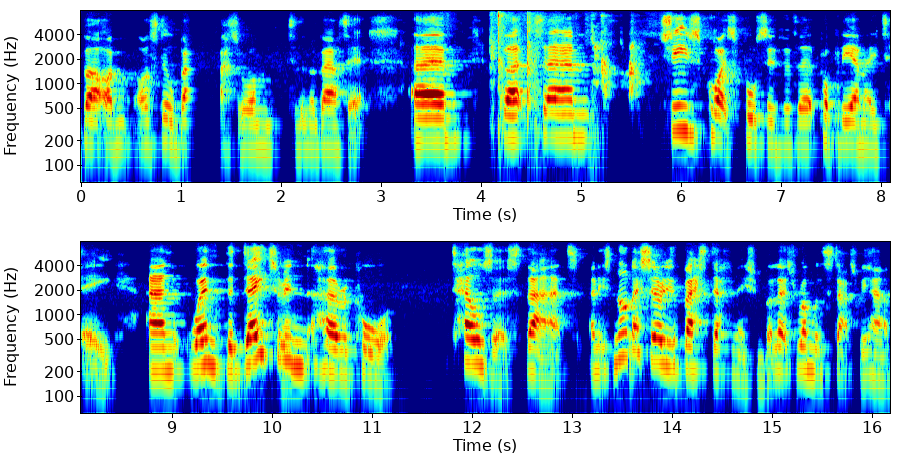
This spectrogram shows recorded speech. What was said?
but I'm, I'll still batter on to them about it. Um, but um, she's quite supportive of the property MOT. And when the data in her report tells us that, and it's not necessarily the best definition, but let's run with the stats we have.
